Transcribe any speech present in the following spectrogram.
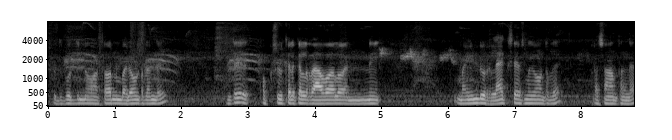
పొద్దు పొద్దున్న వాతావరణం భలే ఉంటుందండి అంటే పక్షులు కిలకలు రావాలో అన్నీ మైండ్ రిలాక్సేషన్గా ఉంటుంది ప్రశాంతంగా.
